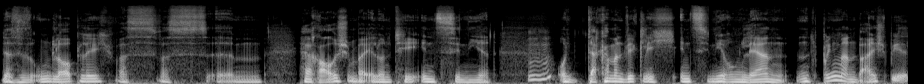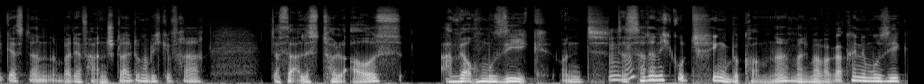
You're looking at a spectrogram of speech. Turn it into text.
Das ist unglaublich, was, was ähm, Herr Rauschen bei L&T inszeniert. Mhm. Und da kann man wirklich Inszenierung lernen. Und bring mal ein Beispiel. Gestern bei der Veranstaltung habe ich gefragt, das sah alles toll aus. Haben wir auch Musik? Und mhm. das hat er nicht gut hinbekommen. Ne? Manchmal war gar keine Musik.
